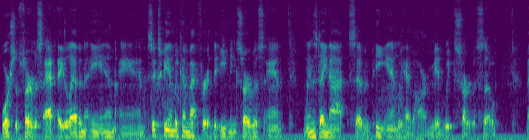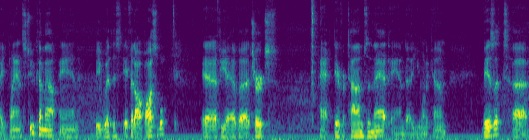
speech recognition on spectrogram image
worship service at 11 a.m., and 6 p.m. we come back for the evening service, and Wednesday night, 7 p.m., we have our midweek service. So make plans to come out and be with us if at all possible. Uh, if you have a church at different times than that and uh, you want to come visit, uh,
